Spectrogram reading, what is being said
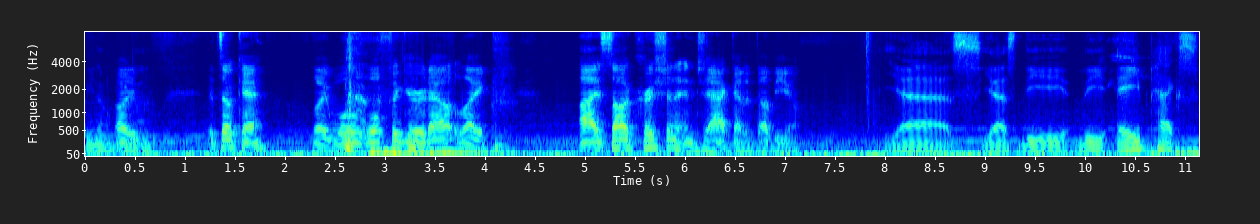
You know. Oh, you- it's okay. Like we'll we'll figure it out. Like I saw Christian and Jack got a W. Yes, yes, the the apex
